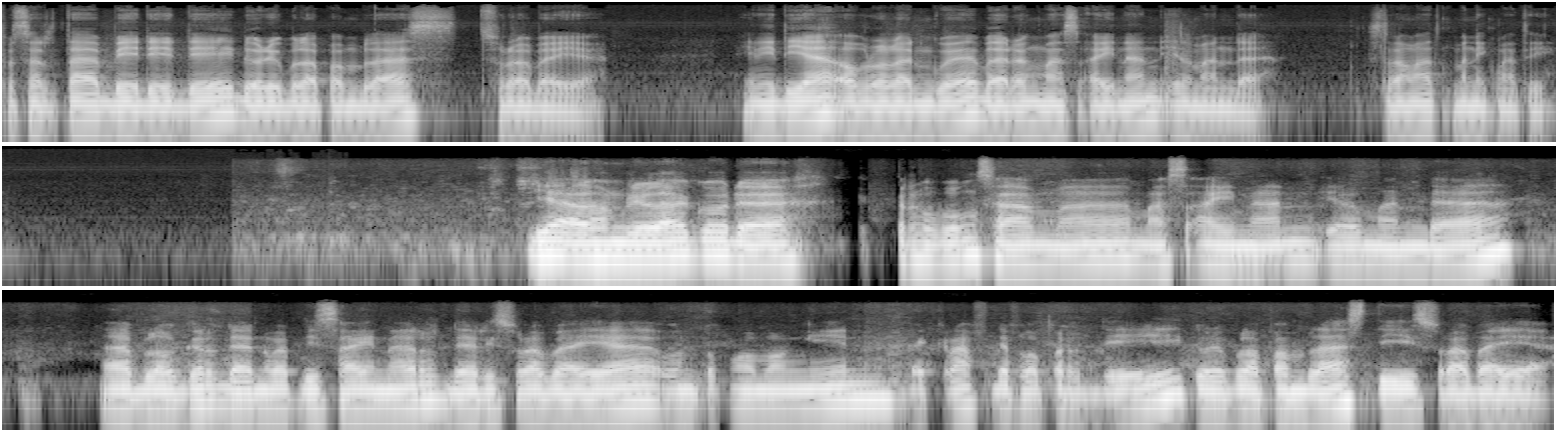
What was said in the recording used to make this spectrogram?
peserta BDD 2018 Surabaya. Ini dia obrolan gue bareng Mas Ainan Ilmanda. Selamat menikmati. Ya, alhamdulillah gue udah terhubung sama Mas Ainan Ilmanda, uh, blogger dan web designer dari Surabaya untuk ngomongin Backcraft Developer Day 2018 di Surabaya.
